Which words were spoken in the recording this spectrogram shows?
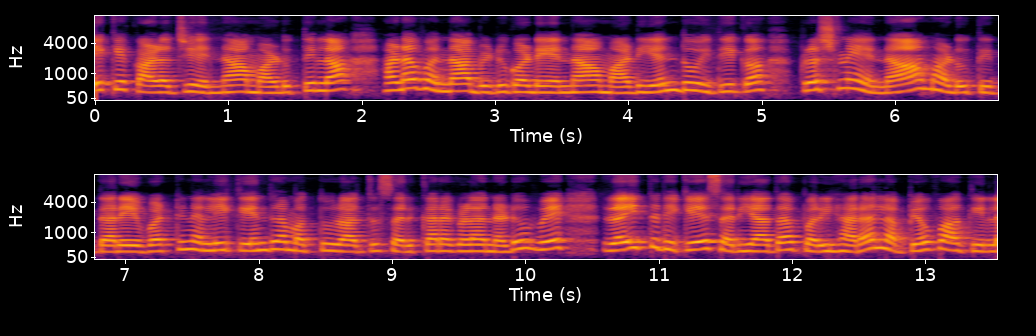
ಏಕೆ ಕಾಳಜಿಯನ್ನ ಮಾಡುತ್ತಿಲ್ಲ? ಹಣವನ್ನ ಬಿಡುಗಡೆಯನ್ನ ಮಾಡಿ ಎಂದು ಇದೀಗ ಪ್ರಶ್ನೆಯನ್ನ ಮಾಡುತ್ತಿದ್ದಾರೆ. ಒಟ್ಟಿನಲ್ಲಿ ಕೇಂದ್ರ ಮತ್ತು ರಾಜ್ಯ ಸರ್ಕಾರಗಳ ನಡುವೆ ರೈತರಿಗೆ ಸರಿಯಾದ ಪರಿಹಾರ ಲಭ್ಯವಾಗಿಲ್ಲ.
